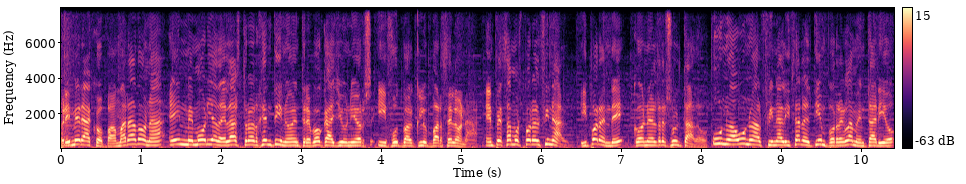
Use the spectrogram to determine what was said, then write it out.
Primera Copa Maradona en memoria del astro argentino entre Boca Juniors y Fútbol Club Barcelona. Empezamos por el final y por ende con el resultado. 1 a 1 al finalizar el tiempo reglamentario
